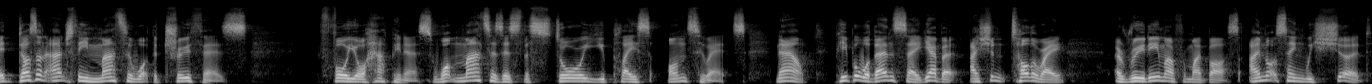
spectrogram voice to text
it doesn't actually matter what the truth is for your happiness. What matters is the story you place onto it. Now, people will then say, yeah, but I shouldn't tolerate a rude email from my boss. I'm not saying we should.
